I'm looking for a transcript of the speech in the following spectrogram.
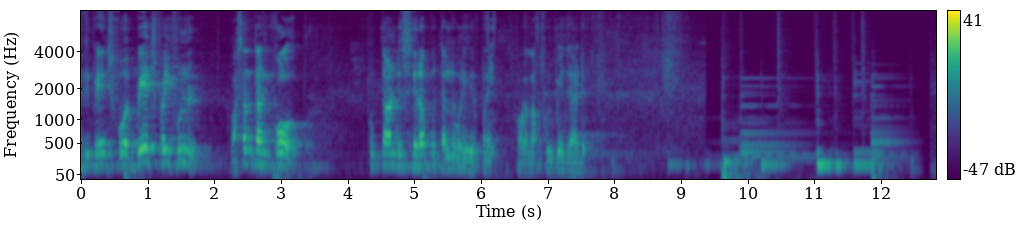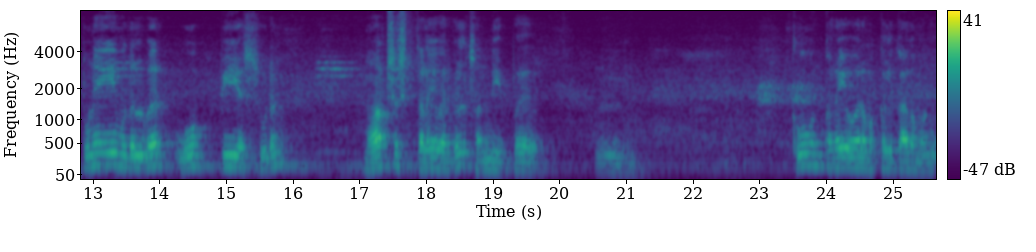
இது page four page five full Vasanth and co புத்தாண்டு சிறப்பு தள்ளுபடி விற்பனை. அவ்வளோதான் ஃபுல் பேஜ் ஆடு துணை முதல்வர் ஓபிஎஸ்ஸுடன் மார்க்சிஸ்ட் தலைவர்கள் சந்திப்பு. கூவம் கரையோர மக்களுக்காக மனு.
